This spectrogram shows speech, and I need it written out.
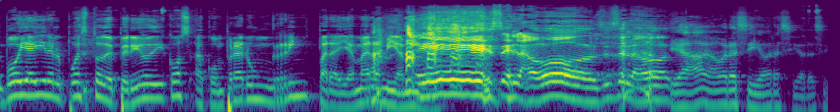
Voy a ir al puesto de periódicos a comprar un ring para llamar a mi amigo. Esa es la voz, esa es la voz. Ya, ahora sí, ahora sí, ahora sí.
